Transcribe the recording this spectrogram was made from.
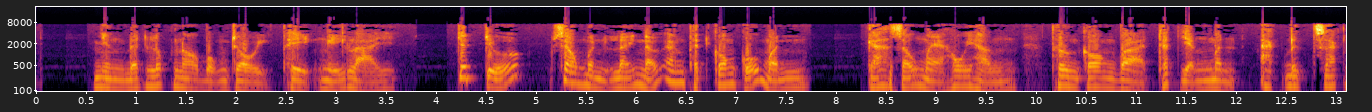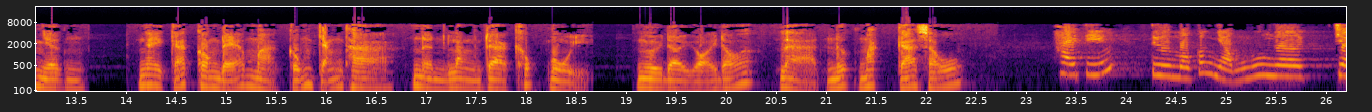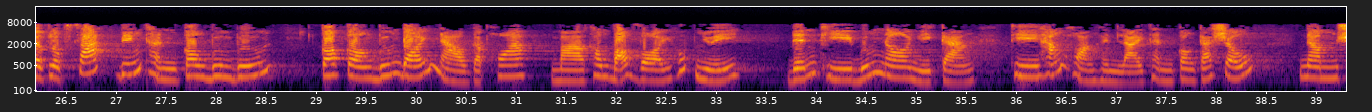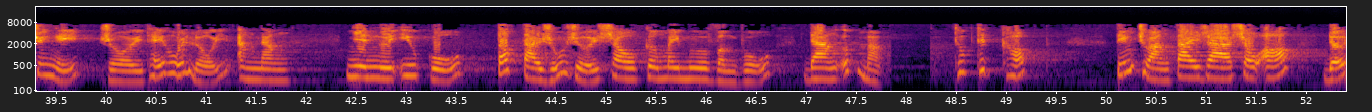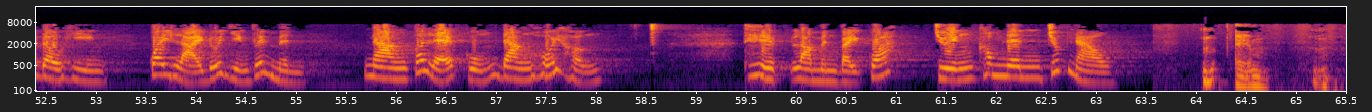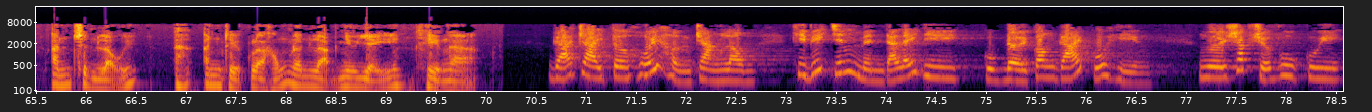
Nhưng đến lúc no bụng rồi thì nghĩ lại. Chết chữa, sao mình lại nỡ ăn thịt con của mình? Cá sấu mẹ hối hận, thương con và trách giận mình ác đức sát nhân. Ngay cả con đẻ mà cũng chẳng tha, nên lăn ra khóc mùi. Người đời gọi đó là nước mắt cá sấu. Hai tiếng từ một con nhộng ngu ngơ chợt lột xác biến thành con bướm bướm. Có con bướm đói nào gặp hoa mà không bỏ vòi hút nhụy. Đến khi bướm no nhụy cạn thì hắn hoàn hình lại thành con cá sấu. Nằm suy nghĩ rồi thấy hối lỗi ăn năn. Nhìn người yêu cũ, tóc tai rủ rượi sau cơn mây mưa vần vũ, đang úp mặt, thúc thích khóc. Tiếng choàng tay ra sâu ó, đỡ đầu hiền, quay lại đối diện với mình. Nàng có lẽ cũng đang hối hận. Thiệt là mình bậy quá, chuyện không nên chút nào. Em, anh xin lỗi. À, anh thiệt là không nên làm như vậy, Hiền à. Gã trai tơ hối hận tràn lòng khi biết chính mình đã lấy đi cuộc đời con gái của Hiền. người sắp sửa vu quy.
